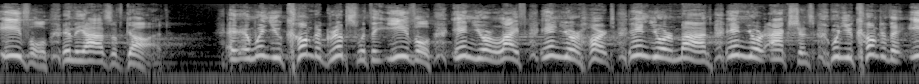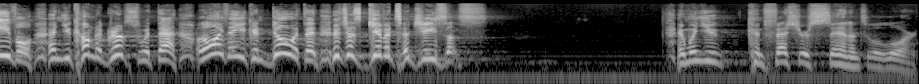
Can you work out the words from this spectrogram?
evil in the eyes of God. And, and when you come to grips with the evil in your life, in your heart, in your mind, in your actions, when you come to the evil and you come to grips with that, the only thing you can do with it is just give it to Jesus. And when you confess your sin unto the Lord,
